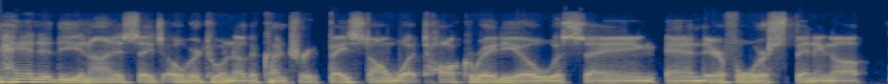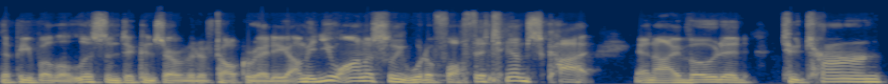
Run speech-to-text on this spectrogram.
handed the United States over to another country based on what talk radio was saying and therefore spinning up the people that listen to conservative talk radio. I mean, you honestly would have thought that Tim Scott and I voted to turn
